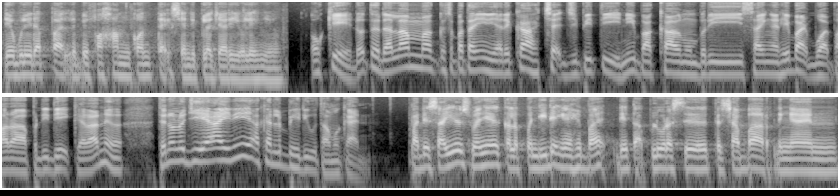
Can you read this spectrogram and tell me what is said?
dia boleh dapat lebih faham konteks yang dipelajari olehnya Okey, doktor dalam uh, kesempatan ini adakah ChatGPT ini bakal memberi saingan hebat buat para pendidik kerana teknologi AI ini akan lebih diutamakan? Pada saya sebenarnya kalau pendidik yang hebat dia tak perlu rasa tercabar dengan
